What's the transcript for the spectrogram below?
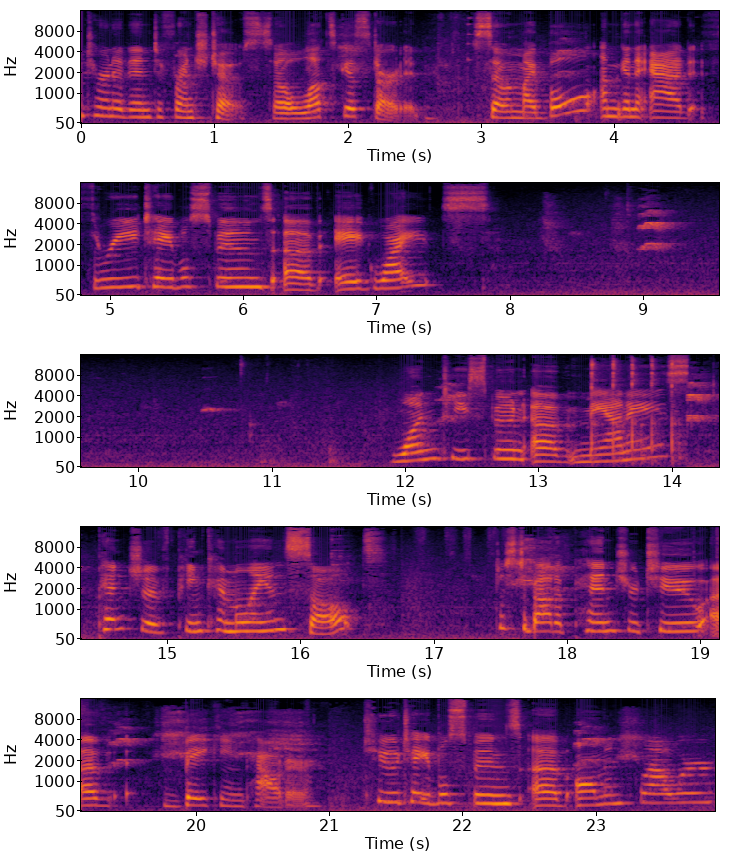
to turn it into French toast. So let's get started. So in my bowl, I'm to add three tablespoons of egg whites, one teaspoon of mayonnaise, pinch of pink Himalayan salt, just about a pinch or two of baking powder, two tablespoons of almond flour.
